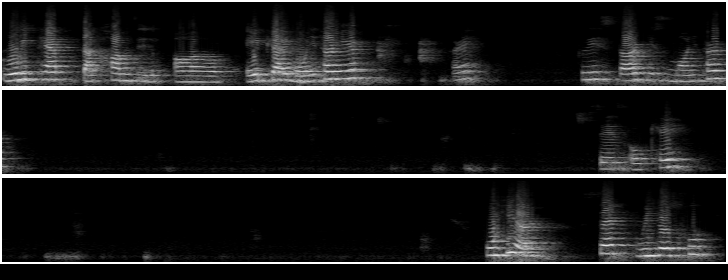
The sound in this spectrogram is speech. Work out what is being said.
rohitab.com uh, API monitor here. Right? Please start this monitor. Says OK. For here, set Windows Hook,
